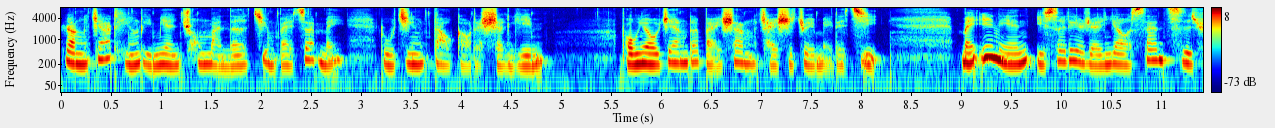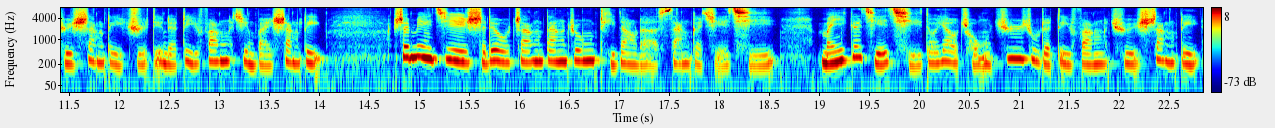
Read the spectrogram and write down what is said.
让家庭里面充满了敬拜赞美、读经祷告的声音。朋友，这样的摆上才是最美的祭。每一年，以色列人要三次去上帝指定的地方敬拜上帝。生命记十六章当中提到了三个节期，每一个节期都要从居住的地方去上帝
